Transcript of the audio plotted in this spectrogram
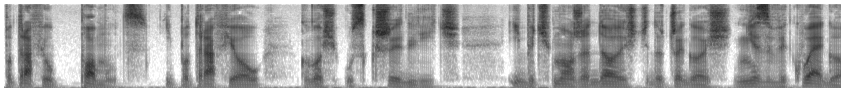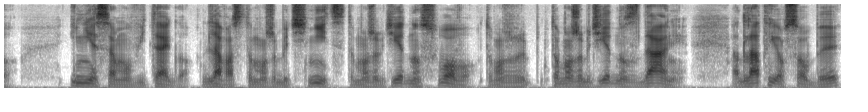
potrafią pomóc i potrafią kogoś uskrzydlić i być może dojść do czegoś niezwykłego i niesamowitego. Dla was to może być nic, to może być jedno słowo, to może, to może być jedno zdanie, a dla tej osoby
